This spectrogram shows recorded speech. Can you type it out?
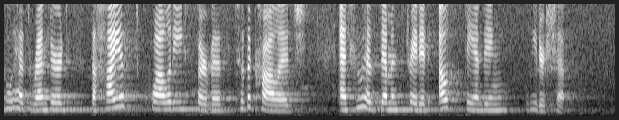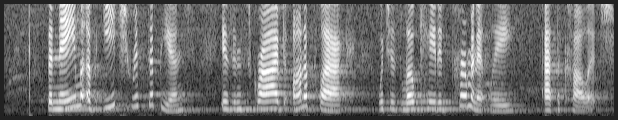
who has rendered the highest quality service to the college and who has demonstrated outstanding leadership. The name of each recipient is inscribed on a plaque which is located permanently at the college.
